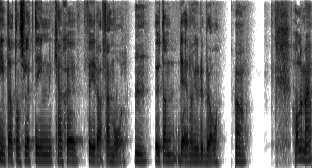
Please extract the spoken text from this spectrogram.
Inte att de släppte in kanske fyra, fem mål. Mm. Utan det de gjorde bra. Ja. Håller med.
